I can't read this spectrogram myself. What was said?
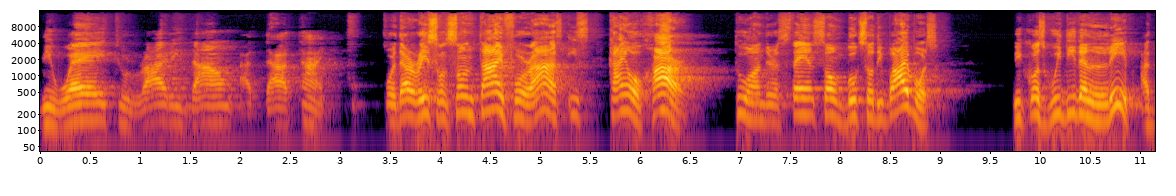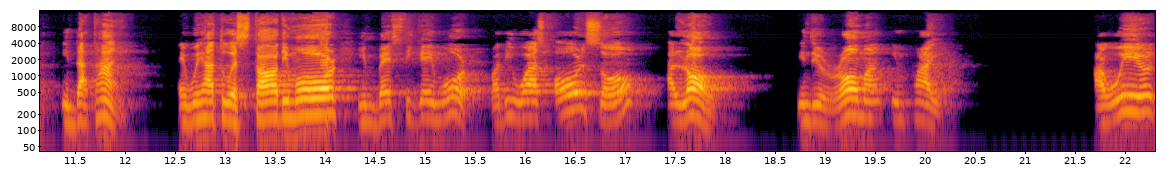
the way to write it down at that time. For that reason, sometimes for us it's kind of hard to understand some books of the Bibles because we didn't live at, in that time. And we had to study more, investigate more. But it was also a law in the Roman Empire. A will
